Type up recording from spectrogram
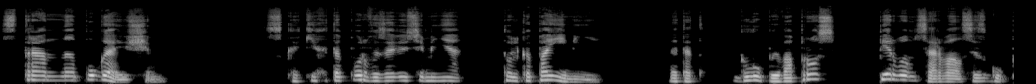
странно пугающим. С каких это пор вы зовете меня только по имени? Этот глупый вопрос первым сорвался с губ.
